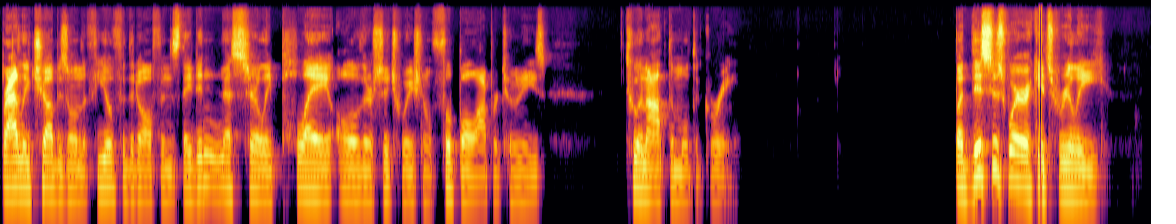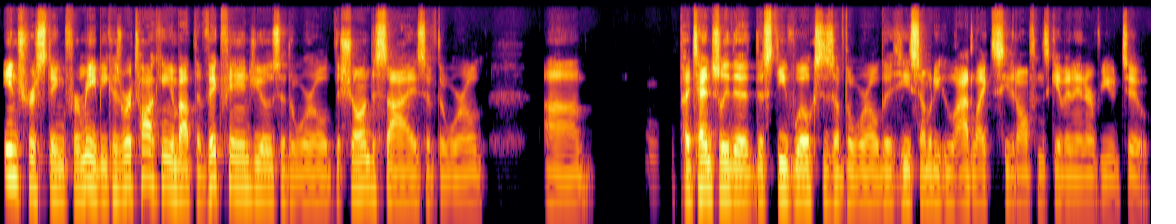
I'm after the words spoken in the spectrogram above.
Bradley Chubb is on the field for the Dolphins, they didn't necessarily play all of their situational football opportunities to an optimal degree. But this is where it gets really interesting for me because we're talking about the Vic Fangios of the world, the Sean Desais of the world, uh, potentially the the Steve Wilkses of the world. He's somebody who I'd like to see the Dolphins give an interview to.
